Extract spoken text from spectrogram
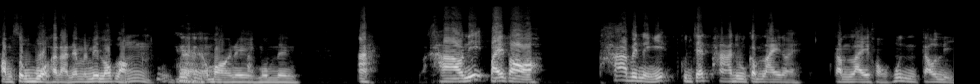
ซัมซุงบวกขนาดนี้มันไม่ลบหรอกอืมอ่าเรามองในอีกมุมหนึ่งอะคราวนี้ไปต่อ ถ้าเป็นอย่างนี้คุณเจษพาดูกำไรหน่อยกำไรของหุ้นเกาหลี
